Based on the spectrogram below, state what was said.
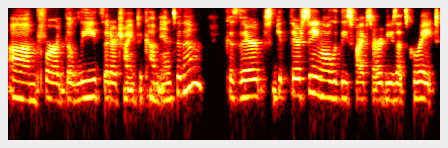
um, for the leads that are trying to come into them because they're they're seeing all of these five star reviews that's great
